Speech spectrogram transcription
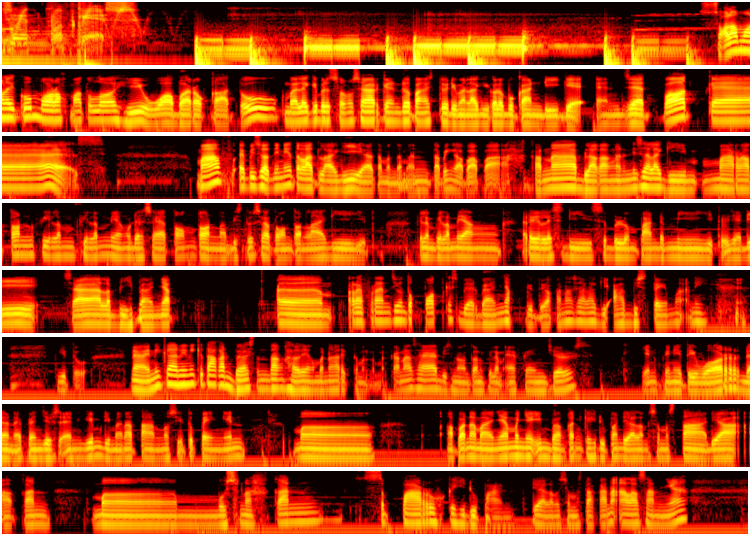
GNZ Podcast. Assalamualaikum warahmatullahi wabarakatuh. Kembali lagi bersama saya Arkendo Pangestu Di mana lagi kalau bukan di GNZ Podcast. Maaf episode ini telat lagi ya teman-teman Tapi nggak apa-apa. Karena belakangan ini saya lagi maraton film-film yang udah saya tonton Habis itu saya tonton lagi gitu Film-film yang rilis di sebelum pandemi gitu Jadi saya lebih banyak em, referensi untuk podcast biar banyak gitu ya karena saya lagi habis tema nih gitu. Nah ini kan ini kita akan bahas tentang hal yang menarik teman-teman karena saya habis nonton film Avengers Infinity War dan Avengers Endgame di mana Thanos itu pengen me, apa namanya menyeimbangkan kehidupan di alam semesta. Dia akan memusnahkan separuh kehidupan di alam semesta karena alasannya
